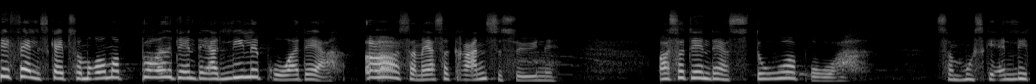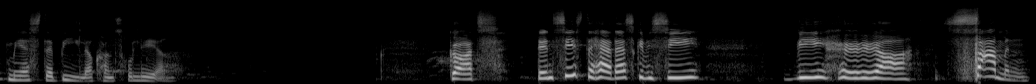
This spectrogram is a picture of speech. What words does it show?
det fællesskab, som rummer både den der lillebror der, åh, som er så grænsesøgende, og så den der store bror, som måske er lidt mere stabil og kontrolleret. Godt. Den sidste her, der skal vi sige, vi hører sammen.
